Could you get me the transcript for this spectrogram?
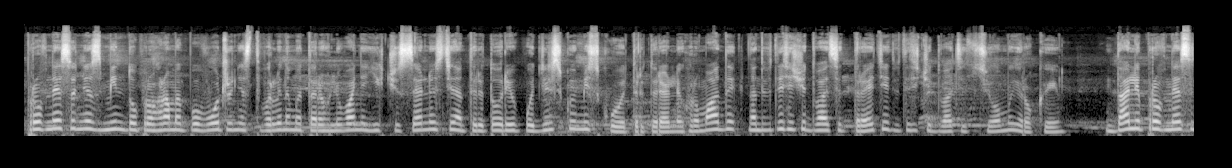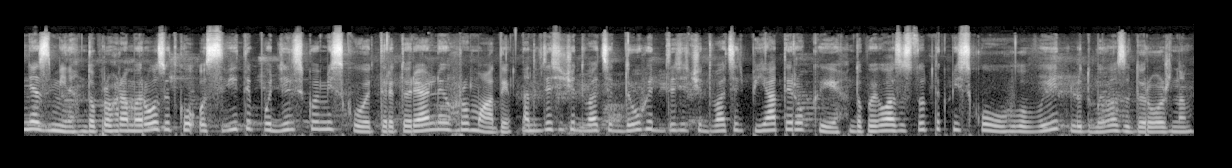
Про внесення змін до програми поводження з тваринами та регулювання їх чисельності на території Подільської міської територіальної громади на 2023-2027 роки. Далі про внесення змін до програми розвитку освіти Подільської міської територіальної громади на 2022-2025 роки доповіла заступник міського голови Людмила Задорожна.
